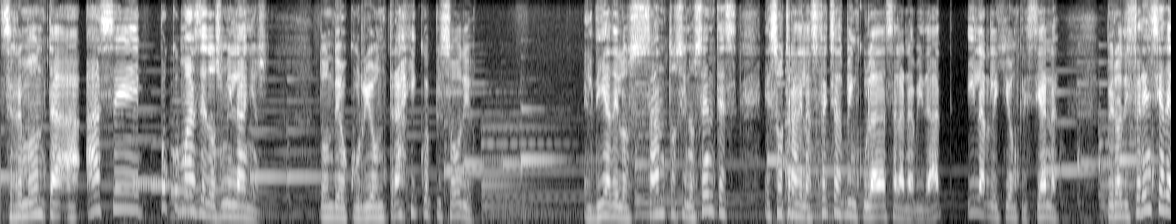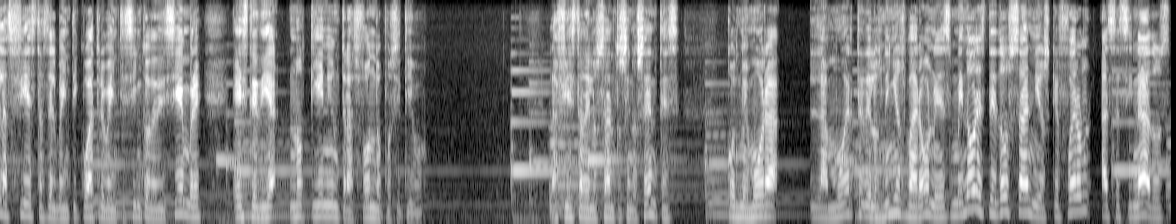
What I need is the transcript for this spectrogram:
se remonta a hace poco más de dos mil años, donde ocurrió un trágico episodio. El Día de los Santos Inocentes es otra de las fechas vinculadas a la Navidad y la religión cristiana pero a diferencia de las fiestas del 24 y 25 de diciembre, este día no tiene un trasfondo positivo. La fiesta de los santos inocentes conmemora la muerte de los niños varones menores de dos años que fueron asesinados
